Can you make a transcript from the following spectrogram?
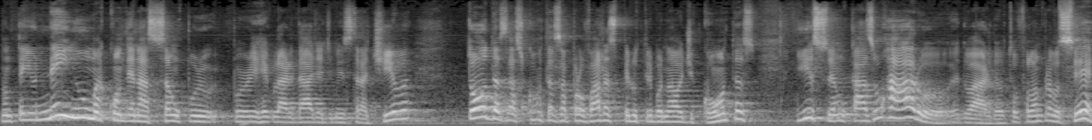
não tenho nenhuma condenação por, por irregularidade administrativa, todas as contas aprovadas pelo Tribunal de Contas. Isso é um caso raro, Eduardo. Eu estou falando para você,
